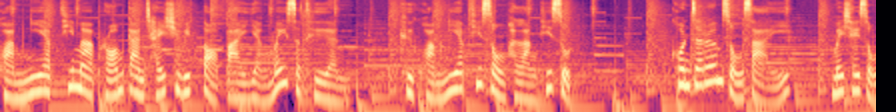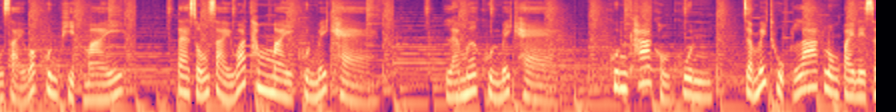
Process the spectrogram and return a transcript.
ความเงียบที่มาพร้อมการใช้ชีวิตต่อไปอย่างไม่สะเทือน คือความเงียบที่ทรงพลังที่สุด คนจะเริ่มสงสัย ไม่ใช่สงสัยว่าคุณผิดไหม แต่สงสัยว่าทำไมคุณไม่แคร์และเมื่อคุณไม่แคร์คุณค่าของคุณจะไม่ถูกลากลงไปในส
